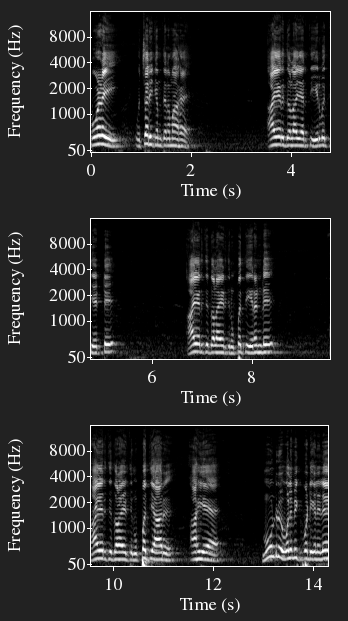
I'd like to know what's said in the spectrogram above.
புகழை உச்சரிக்கும் தினமாக ஆயிரத்தி தொள்ளாயிரத்தி இருபத்தி எட்டு ஆயிரத்தி தொள்ளாயிரத்தி முப்பத்தி இரண்டு ஆயிரத்தி தொள்ளாயிரத்தி முப்பத்தி ஆறு ஆகிய மூன்று ஒலிம்பிக் போட்டிகளிலே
